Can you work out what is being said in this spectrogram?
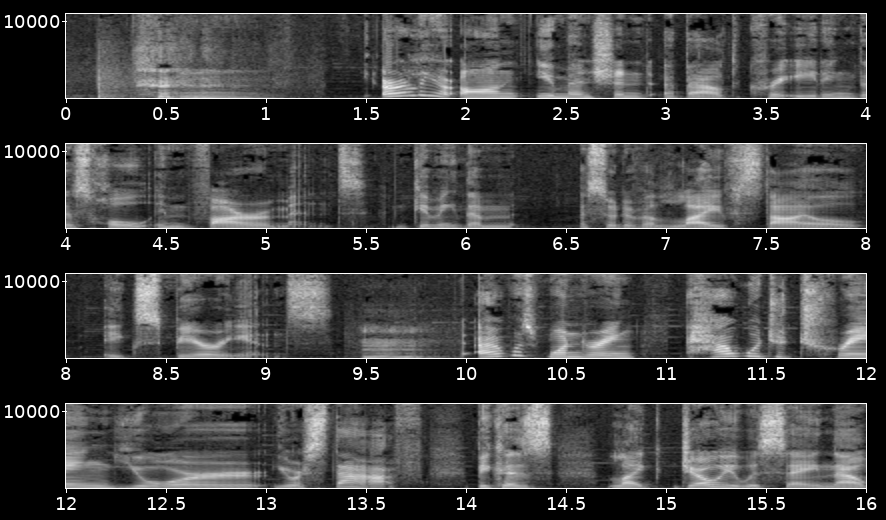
mm. Earlier on, you mentioned about creating this whole environment, giving them a sort of a lifestyle experience. Mm. I was wondering how would you train your your staff because like Joey was saying now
